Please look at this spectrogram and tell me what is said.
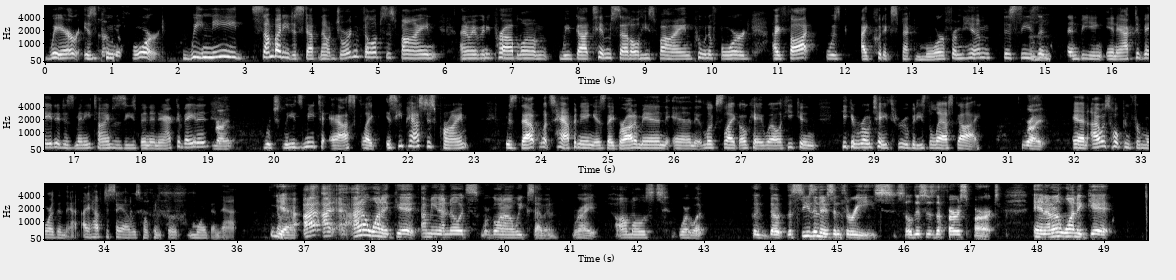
where is Poona Ford we need somebody to step now jordan phillips is fine I don't have any problem. We've got Tim Settle. He's fine. Poona Ford. I thought was I could expect more from him this season mm-hmm. than being inactivated as many times as he's been inactivated. Right. Which leads me to ask, like, is he past his prime? Is that what's happening? Is they brought him in and it looks like okay, well, he can he can rotate through, but he's the last guy. Right. And I was hoping for more than that. I have to say I was hoping for more than that. Yeah, I I, I don't want to get. I mean, I know it's we're going on week seven, right? Almost. We're what? The the season is in threes, so this is the first part, and I don't want to get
